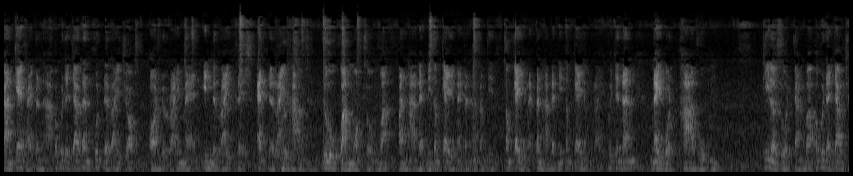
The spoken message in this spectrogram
การแก้ไขปัญหาพระพุทธเจ้าท่าน put the right job on the right man in the right place at the right time ดูความเหมาะสมว่าปัญหาแบบนี้ต้องแก้อย่างไรปัญหาแบบนี้ ต้องแก้อย่างไรปัญหาแบบนี้ต้องแก้อย่างไร เพราะฉะนั้นในบทพาหุงที่เราสวดกันว่าพระพุทธเจ้าช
